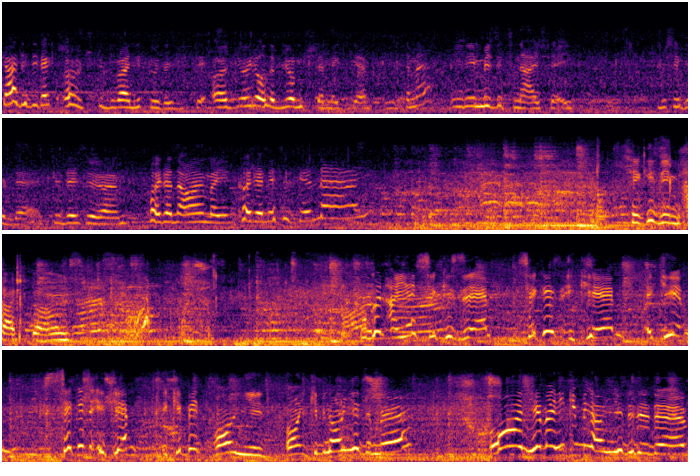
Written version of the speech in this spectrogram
Geldi direkt ölçtü güvenlik görevlisi. Öyle, olabiliyormuş demek ki. Değil mi? İyiliğimiz için her şey. Bu şekilde. Size seviyorum. Korona almayın. Korona sizgeler. Sekiziymiş aşkım. Bugün ayın 8'i. 8 2 2 8 Ekim 2017 on- 2017 mi? Oha niye ben 2017 dedim?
